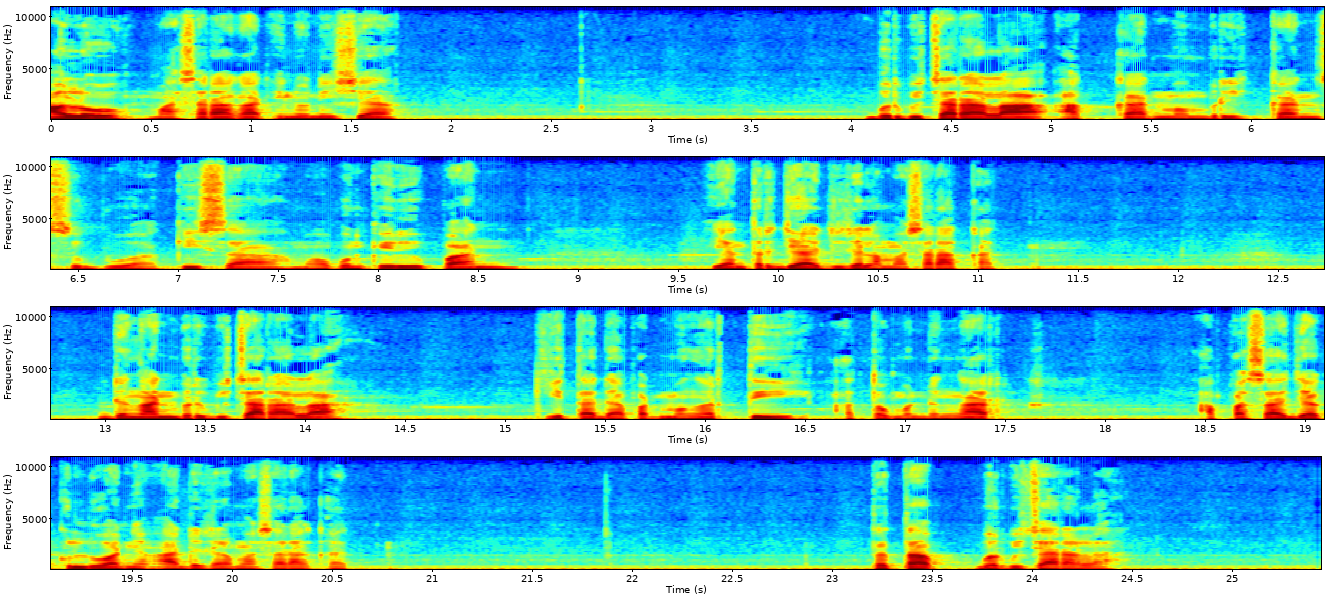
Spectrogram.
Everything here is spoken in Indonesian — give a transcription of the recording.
Halo masyarakat Indonesia, berbicaralah akan memberikan sebuah kisah maupun kehidupan yang terjadi dalam masyarakat. Dengan berbicaralah, kita dapat mengerti atau mendengar apa saja keluhan yang ada dalam masyarakat. Tetap berbicaralah.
